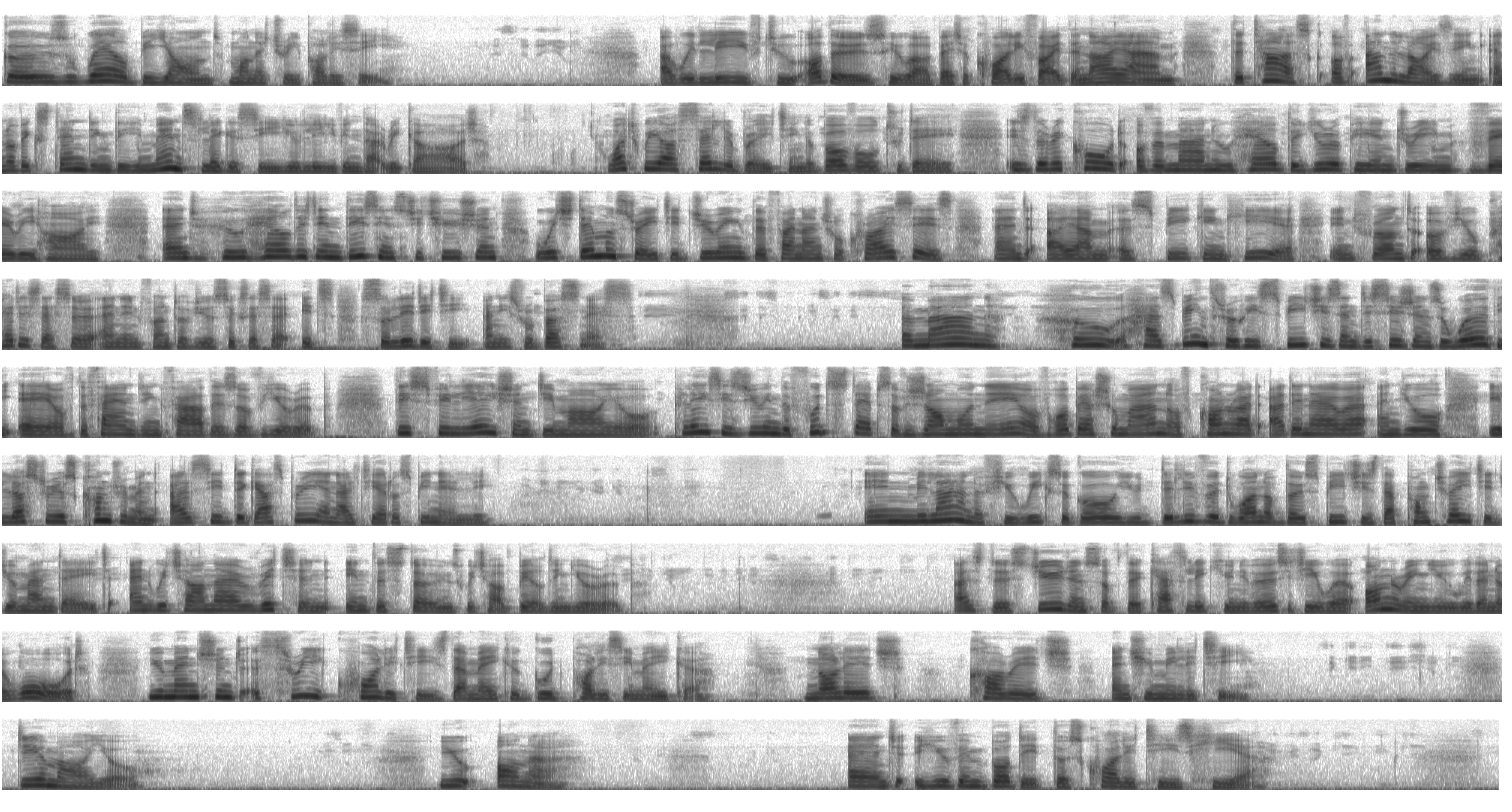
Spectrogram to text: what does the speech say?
goes well beyond monetary policy. I will leave to others who are better qualified than I am the task of analysing and of extending the immense legacy you leave in that regard. What we are celebrating above all today is the record of a man who held the European dream very high and who held it in this institution, which demonstrated during the financial crisis. And I am uh, speaking here in front of your predecessor and in front of your successor, its solidity and its robustness. A man who has been through his speeches and decisions a worthy heir of the founding fathers of Europe. This filiation, dear Mario, places you in the footsteps of Jean Monnet, of Robert Schuman, of Konrad Adenauer, and your illustrious countrymen Alcide de Gasperi and Altiero Spinelli. In Milan a few weeks ago, you delivered one of those speeches that punctuated your mandate and which are now written in the stones which are building Europe as the students of the Catholic University were honoring you with an award, you mentioned three qualities that make a good policymaker knowledge, courage, and humility. Dear Mario, you honor and you've embodied those qualities here.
